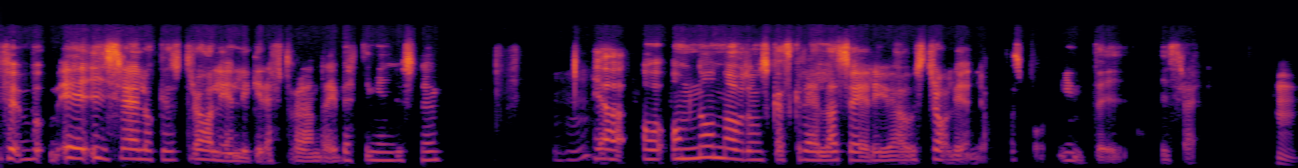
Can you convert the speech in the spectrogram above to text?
för eh, Israel och Australien ligger efter varandra i bettingen just nu. Mhm. Ja, och om någon av dem ska skrälla så är det ju Australien jag hoppas på, inte i Israel. Mm.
